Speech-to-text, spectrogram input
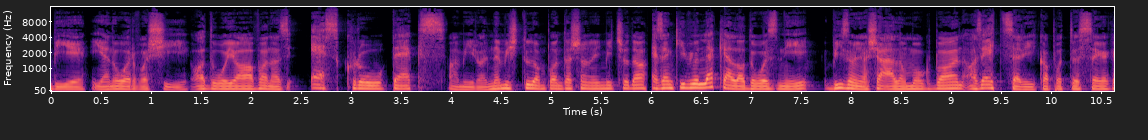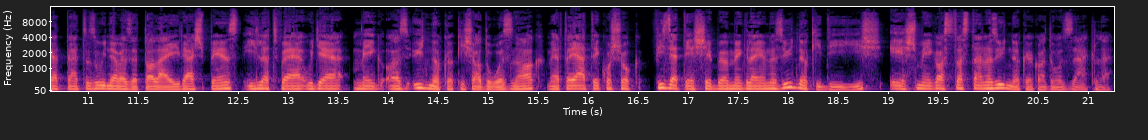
NBA ilyen orvosi adója, van az escrow tax, amiről nem is tudom pontosan pontosan, hogy micsoda. Ezen kívül le kell adózni bizonyos államokban az egyszeri kapott összegeket, tehát az úgynevezett aláíráspénzt, illetve ugye még az ügynökök is adóznak, mert a játékosok fizetéséből még lejön az ügynöki díj is, és még azt aztán az ügynökök adózzák le.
